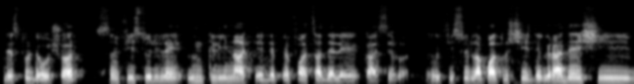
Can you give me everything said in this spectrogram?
destul de ușor, sunt fisurile înclinate de pe fațadele caselor. Fisuri la 45 de grade și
